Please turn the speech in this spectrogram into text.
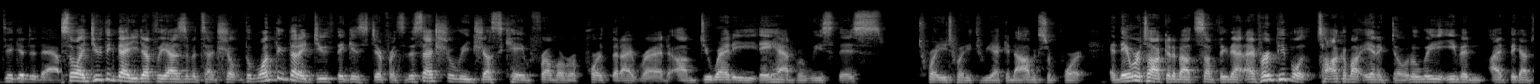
dig into that. So I do think that he definitely has the potential. The one thing that I do think is different, so this actually just came from a report that I read. Um, Duetti, they had released this 2023 economics report. And they were talking about something that I've heard people talk about anecdotally. Even I think I've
